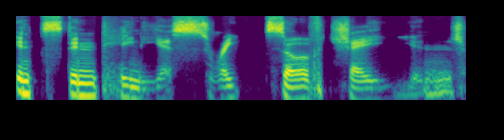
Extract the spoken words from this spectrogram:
instantaneous rates of change.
